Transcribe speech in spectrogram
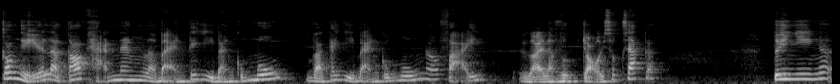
có nghĩa là có khả năng là bạn cái gì bạn cũng muốn và cái gì bạn cũng muốn nó phải gọi là vượt trội xuất sắc á. Tuy nhiên á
